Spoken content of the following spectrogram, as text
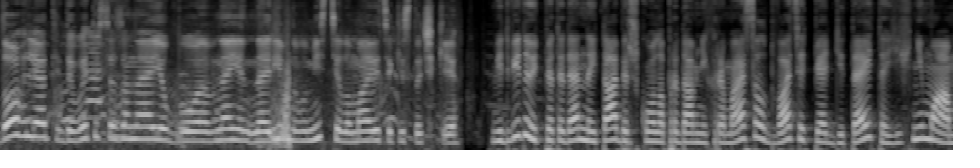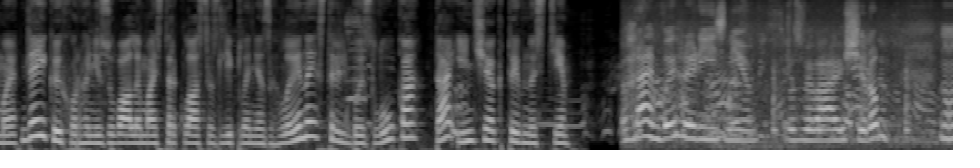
догляд і дивитися за нею, бо в неї на рівному місці ламаються кісточки. Відвідують п'ятиденний табір школа придавніх ремесел 25 дітей та їхні мами, для яких організували майстер-класи з ліплення з глини, стрільби з лука та інші активності. Граємо в ігри різні, розвиваючі, роб, ну,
